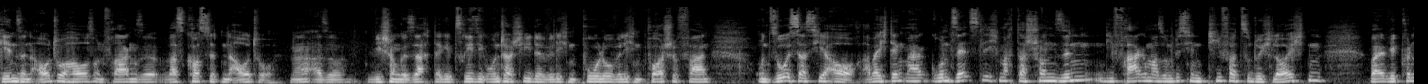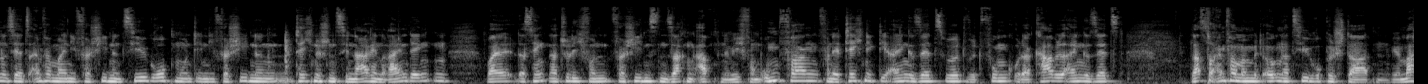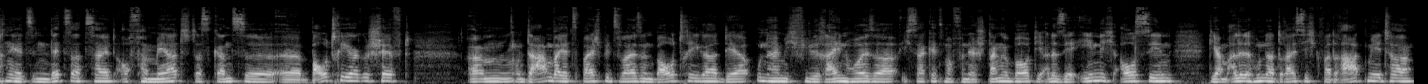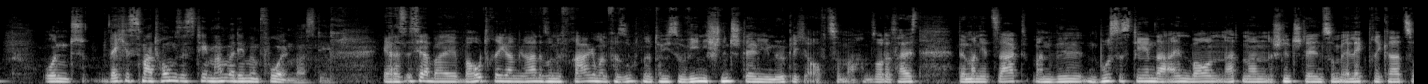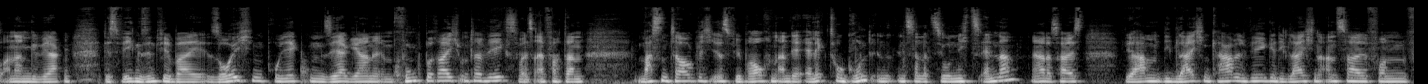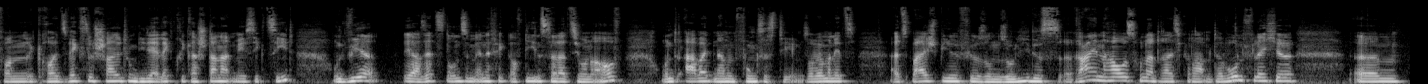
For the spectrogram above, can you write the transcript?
gehen Sie in ein Autohaus und fragen Sie, was kostet ein Auto? Ne? Also wie schon gesagt, da gibt es riesige Unterschiede. Will ich ein Polo, will ich ein Porsche fahren? Und so ist das hier auch. Aber ich denke mal, grundsätzlich macht das schon Sinn, die Frage mal so ein bisschen tiefer zu durchleuchten, weil wir können uns jetzt einfach mal in die verschiedenen Zielgruppen und in die verschiedenen technischen Szenarien reindenken, weil das hängt natürlich von verschiedensten Sachen ab, nämlich vom Umfang, von der Technik, die eingesetzt wird, wird Funk oder Kabel eingesetzt. Lass doch einfach mal mit irgendeiner Zielgruppe starten. Wir machen jetzt in letzter Zeit auch vermehrt das ganze äh, Bauträgergeschäft. Ähm, und da haben wir jetzt beispielsweise einen Bauträger, der unheimlich viel Reihenhäuser, ich sage jetzt mal von der Stange baut, die alle sehr ähnlich aussehen. Die haben alle 130 Quadratmeter. Und welches Smart Home System haben wir dem empfohlen, Basti? Ja, das ist ja bei Bauträgern gerade so eine Frage. Man versucht natürlich so wenig Schnittstellen wie möglich aufzumachen. So, das heißt, wenn man jetzt sagt, man will ein Bussystem da einbauen, hat man Schnittstellen zum Elektriker, zu anderen Gewerken. Deswegen sind wir bei solchen Projekten sehr gerne im Funkbereich unterwegs, weil es einfach dann massentauglich ist. Wir brauchen an der Elektrogrundinstallation nichts ändern. Ja, das heißt, wir haben die gleichen Kabelwege, die gleichen Anzahl von, von Kreuzwechselschaltungen, die der Elektriker standardmäßig zieht. Und wir ja, setzen uns im Endeffekt auf die Installation auf und arbeiten dann mit Funksystem. So, wenn man jetzt als Beispiel für so ein solides Reihenhaus, 130 Quadratmeter Wohnfläche, ähm,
